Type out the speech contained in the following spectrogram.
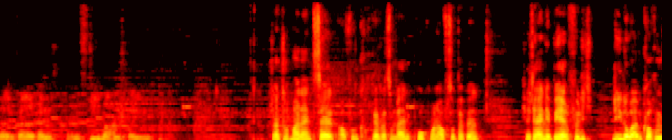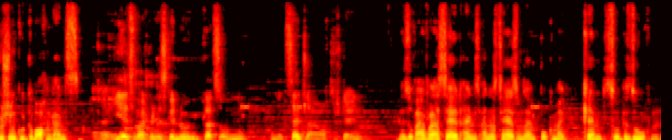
Ja, du kannst, kannst, kannst die mal ansprechen. Schlag doch mal dein Zelt auf und koch etwas, um deine Pokémon aufzupäppeln. Ich hätte eine Beere für dich, die du beim Kochen bestimmt gut gebrauchen kannst. Ja, hier zum Beispiel ist genügend Platz, um, um eine Zeltlager aufzustellen. Besuche einfach das Zelt eines anderen Teils, um sein Pokémon Camp zu besuchen.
